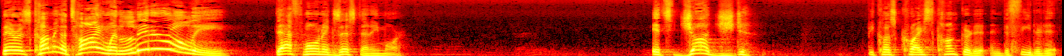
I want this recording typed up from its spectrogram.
there is coming a time when literally death won't exist anymore. It's judged because Christ conquered it and defeated it.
